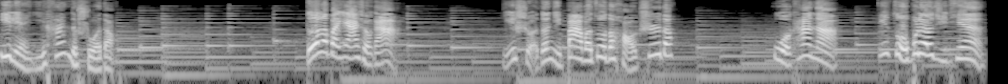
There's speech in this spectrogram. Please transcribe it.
一脸遗憾的说道：“得了吧，鸭小嘎，你舍得你爸爸做的好吃的？我看呐，你走不了几天，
